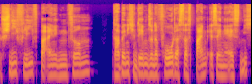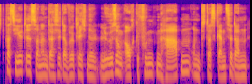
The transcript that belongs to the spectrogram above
schief lief bei einigen Firmen. Da bin ich in dem Sinne froh, dass das beim SNES e nicht passiert ist, sondern dass sie da wirklich eine Lösung auch gefunden haben und das Ganze dann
